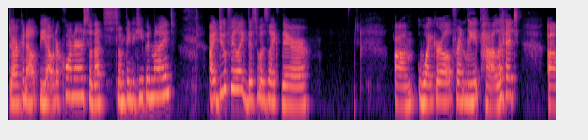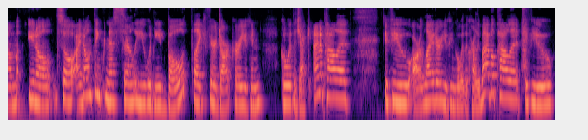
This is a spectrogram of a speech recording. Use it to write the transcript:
darken out the outer corner. So that's something to keep in mind. I do feel like this was like their um, white girl friendly palette. Um, you know, so I don't think necessarily you would need both. Like if you're darker, you can go with the Jackie Aina palette. If you are lighter, you can go with the Carli Bybel palette. If you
